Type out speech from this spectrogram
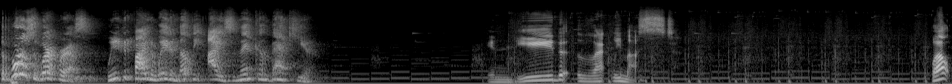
The portal should work for us. We need to find a way to melt the ice and then come back here. Indeed, that we must. Well,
